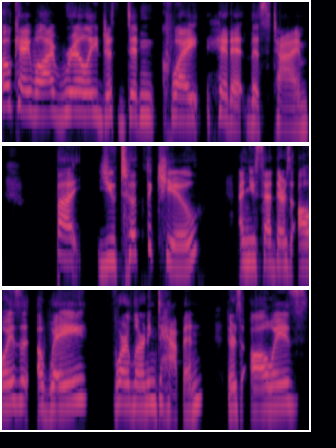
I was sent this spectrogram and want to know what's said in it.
okay, well, I really just didn't quite hit it this time. But you took the cue and you said there's always a way for learning to happen. There's always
